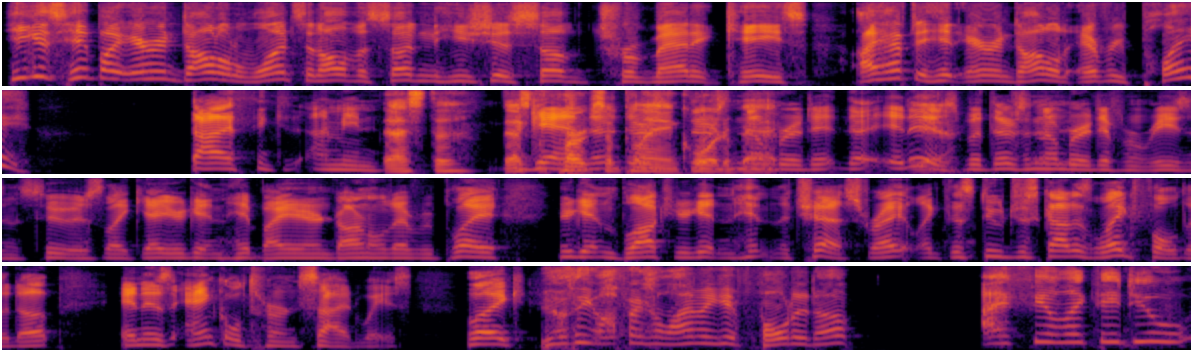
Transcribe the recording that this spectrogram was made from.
He gets hit by Aaron Donald once, and all of a sudden he's just some traumatic case. I have to hit Aaron Donald every play. I think. I mean, That's the that's again, the perks there- of playing there's, there's a quarterback. number of di- it is, Yeah, but there's a that number of different reasons too. It's like, yeah, you're getting hit by Aaron Donald every play. You're getting blocked. You're getting hit in the chest, right? Like this dude just got his leg folded up and his ankle turned sideways. Like You don't think offensive linemen get folded up? I feel like they do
